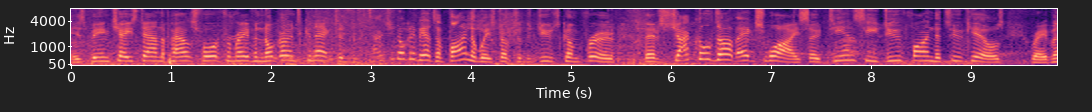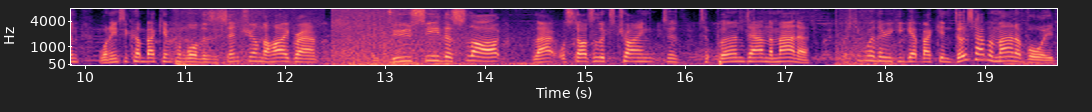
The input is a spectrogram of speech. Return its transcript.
is being chased down. The pounce forward from Raven not going to connect. And it's actually not going to be able to find the Witch Doctor. The Juice come through. They've shackled up XY, so TNC do find the two kills. Raven wanting to come back in for more. There's a sentry on the high ground. They do see the Slark. Black will start to look to try and to, to burn down the mana. Questioning whether he can get back in. Does have a mana void.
